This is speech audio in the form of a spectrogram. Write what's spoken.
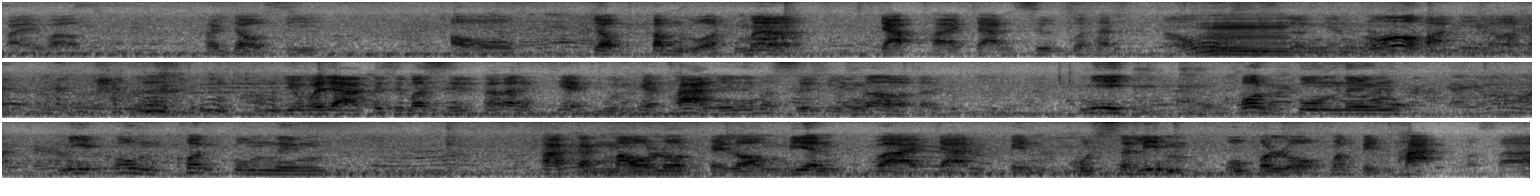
ไปว่าพระเจ้าสีเอาเจ้าตำรวจมาจับพระอาจารย์ซึกว่าท่านเอ้าอืมเรื่องอย่างง้อป่านนี้เนาะอยู่พญาคือสิมาซึกกำลังเทียดบุญเทียดท่านนี่มาซึกอย่างเนาะท่านมีคนกลุ่มหนึ่งมีคนคนกลุ่มหนึ่งพากันเมารถไปลองเรียนว่าอาจารย์เป็นมุสลิม อุปโลกมาเป็นพระภาษา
